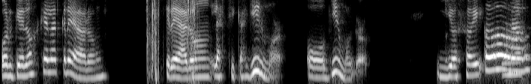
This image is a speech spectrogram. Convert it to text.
porque los que la crearon, crearon las chicas Gilmore o Gilmore Girls. Y yo soy una ah.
